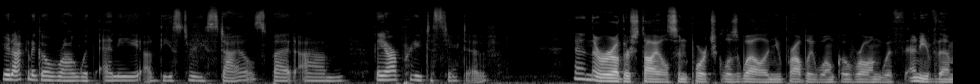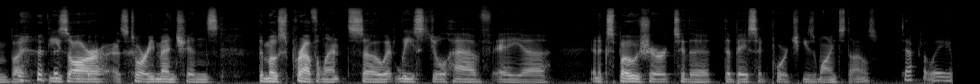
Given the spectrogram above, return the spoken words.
you're not going to go wrong with any of these three styles, but um, they are pretty distinctive. And there are other styles in Portugal as well, and you probably won't go wrong with any of them, but these are, as Tori mentions, the most prevalent, so at least you'll have a uh, an exposure to the, the basic Portuguese wine styles. Definitely.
